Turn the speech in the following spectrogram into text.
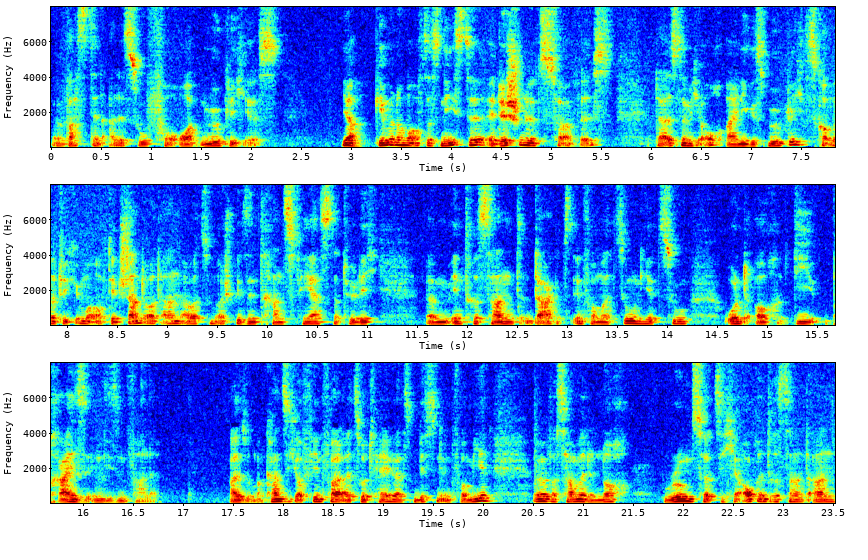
was denn alles so vor Ort möglich ist. Ja, gehen wir nochmal auf das nächste, Additional Service. Da ist nämlich auch einiges möglich. Das kommt natürlich immer auf den Standort an, aber zum Beispiel sind Transfers natürlich ähm, interessant. Da gibt es Informationen hierzu und auch die Preise in diesem Falle. Also man kann sich auf jeden Fall als Hotelgast ein bisschen informieren. Äh, was haben wir denn noch? Rooms hört sich ja auch interessant an.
